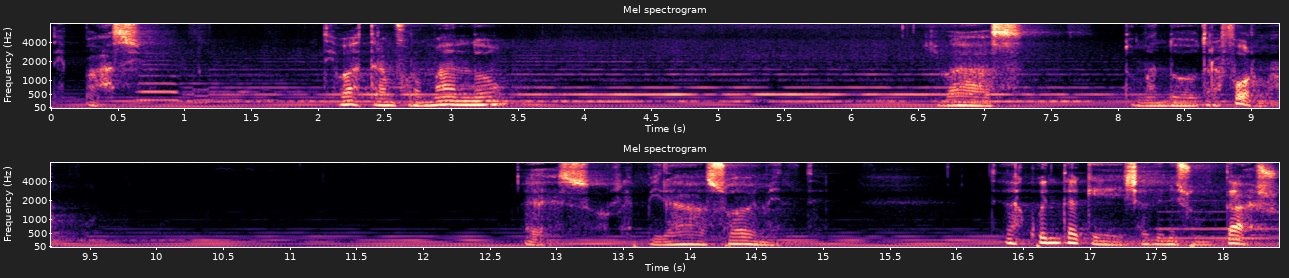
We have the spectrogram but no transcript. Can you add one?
Despacio. Te vas transformando y vas tomando otra forma. Respira suavemente. Te das cuenta que ya tenés un tallo.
